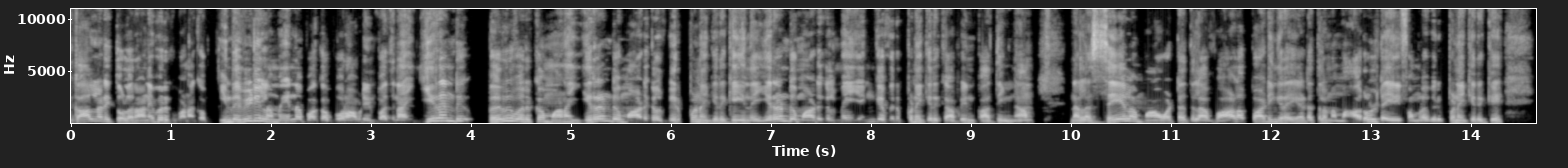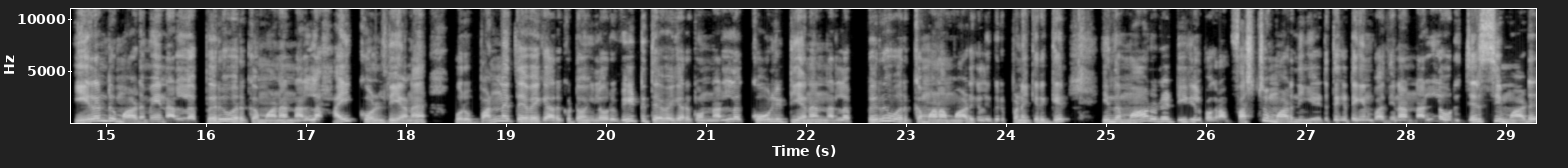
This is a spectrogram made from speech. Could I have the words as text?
கால்நடை தோழர் அனைவருக்கும் வணக்கம். இந்த வீடியோ நம்ம என்ன பார்க்க போறோம் அப்படின்னு பார்த்தீங்கன்னா இரண்டு பெருவருக்கமான இரண்டு மாடுகள் விற்பனைக்கு இருக்கு. இந்த இரண்டு மாடுகளுமே எங்க விற்பனைக்கு இருக்கு அப்படின்னு பார்த்தீங்கன்னா நல்ல சேலம் மாவட்டத்துல வாழப்பாடிங்கிற இடத்துல நம்ம அருள் டைரி ஃபார்ம்ல விற்பனைக்கு இருக்கு. இரண்டு மாடுமே நல்ல பெருவருக்கமான நல்ல ஹை குவாலிட்டியான ஒரு பண்ணை தேவைக்கா இருக்கட்டும் இல்ல ஒரு வீட்டு தேவைக்கா இருக்கும் நல்ல குவாலிட்டியான நல்ல பெருவருக்கமான மாடுகள் விற்பனைக்கு இருக்கு. இந்த மாடோட டீட்டெயில் பார்க்கலாம் ஃபர்ஸ்ட் மாடு நீங்க எடுத்துக்கிட்டீங்கன்னு பார்த்தீங்கன்னா நல்ல ஒரு ஜெர்சி மாடு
